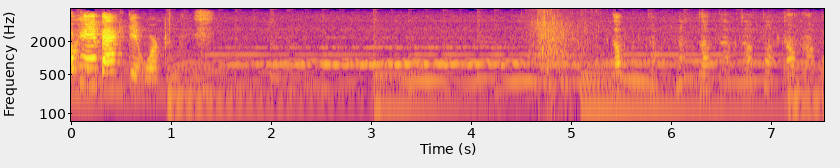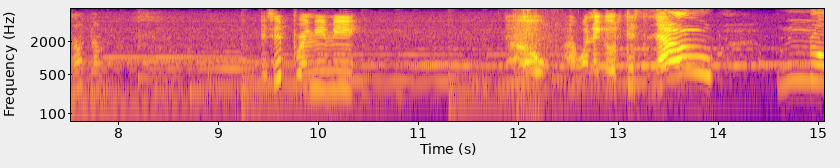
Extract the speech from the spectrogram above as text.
Okay, I'm back. It didn't work. Nope, nope, nope, nope, nope, nope, Is it bringing me? No, I want to go this. No, no.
